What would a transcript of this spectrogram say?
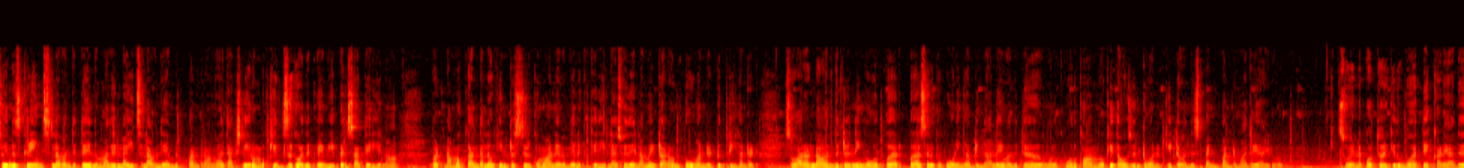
ஸோ இந்த ஸ்க்ரீன்ஸில் வந்துட்டு இந்த மாதிரி லைட்ஸ் எல்லாம் வந்து எம்பிட் பண்ணுறாங்க இது ஆக்சுவலி ரொம்ப கிட்ஸுக்கு வந்து மேபி பெருசாக தெரியலாம். பட் நமக்கு அந்தளவுக்கு இன்ட்ரெஸ்ட் இருக்குமான்னு வந்து எனக்கு தெரியல. ஸோ இது எல்லாமே around two hundred to three hundred so அரௌண்டாக வந்துட்டு நீங்கள் ஒரு பர் பர்சனுக்கு போனீங்க அப்படின்னாலே வந்துட்டு உங்களுக்கு ஒரு காம்போக்கே தௌசண்ட் டூ ஹண்ட்ரட் கிட்டே வந்து ஸ்பெண்ட் பண்ணுற மாதிரி ஆகிடும் ஸோ என்னை பொறுத்த வரைக்கும் இது ஒர்த்தே கிடையாது.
